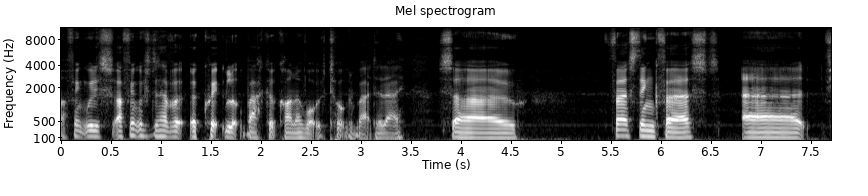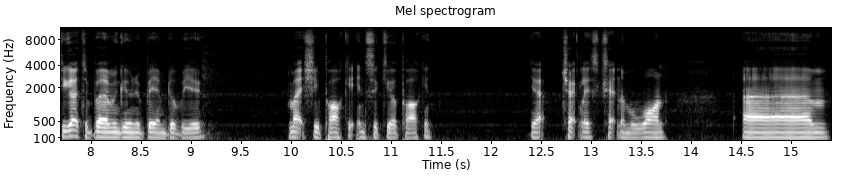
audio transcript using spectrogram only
I think we just, I think we should have a, a quick look back at kind of what we've talked about today. So, first thing first, uh, if you go to Birmingham in a BMW, make sure you park it in secure parking. Yeah, checklist, check number one. Um,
